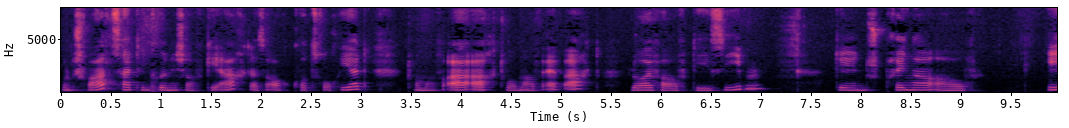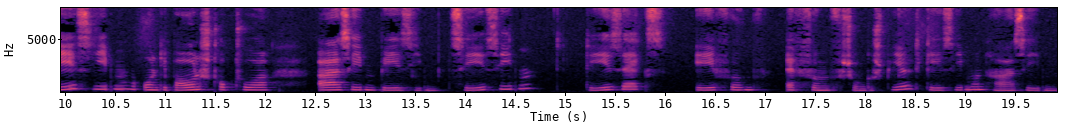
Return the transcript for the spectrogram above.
Und Schwarz hat den König auf G8, also auch kurz rochiert, Turm auf A8, Turm auf F8, Läufer auf D7, den Springer auf E7 und die Bauernstruktur A7, B7, C7, D6, E5, F5 schon gespielt, G7 und H7.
